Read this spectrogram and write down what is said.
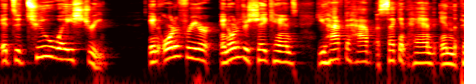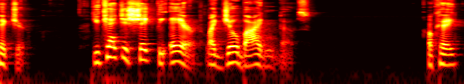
It's a two-way street. In order for your in order to shake hands, you have to have a second hand in the picture. You can't just shake the air like Joe Biden does. Okay?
